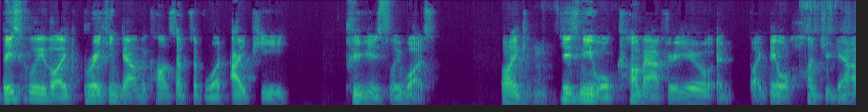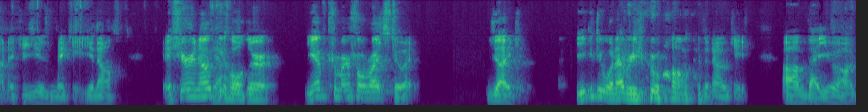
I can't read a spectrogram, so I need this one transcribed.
basically like breaking down the concepts of what ip previously was like Mhm. disney will come after you and like they will hunt you down if you use mickey you know if you're an oki Yeah. holder you have commercial rights to it like you can do whatever you want with an oki um, that you own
